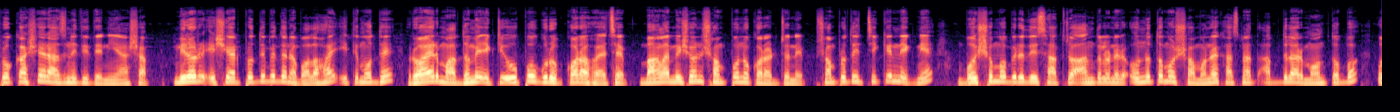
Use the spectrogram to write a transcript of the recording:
প্রকাশ্যে রাজনীতিতে নিয়ে আসা। মিরর এশিয়ার প্রতিবেদনে বলা হয়, ইতিমধ্যে রয়ের মাধ্যমে একটি উপগ্রুপ করা হয়েছে বাংলা মিশন সম্পন্ন করার জন্য। সম্প্রতি চিকেন নেক নিয়ে বৈষম্য বিরোধী ছাত্র আন্দোলনের অন্যতম সমন্বয়ক হাসনাত আবদুল্লার মন্তব্য ও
